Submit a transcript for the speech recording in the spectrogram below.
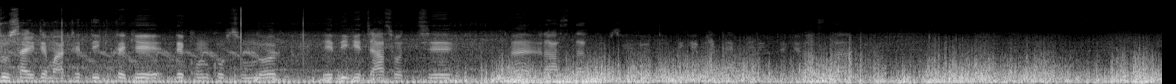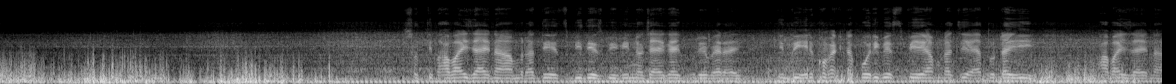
দু সাইডে মাঠের দিক থেকে দেখুন, খুব সুন্দর। এদিকে চাষ হচ্ছে। হ্যাঁ রাস্তা খুব সুন্দর দুদিকে মাঠের মিডিল থেকে রাস্তা সত্যি ভাবাই যায় না, আমরা দেশ, বিদেশ বিভিন্ন জায়গায় ঘুরে বেড়াই। কিন্তু এরকম একটা পরিবেশ পেয়ে আমরা যে এতটাই ভাবাই যায় না।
